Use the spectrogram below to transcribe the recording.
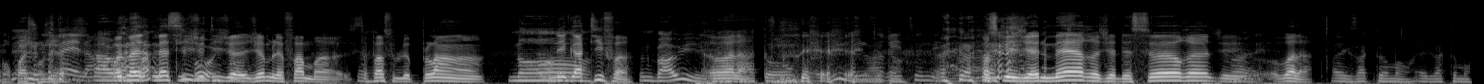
Pour pas changer. Belle, hein. Ah Ouais, ouais, mais, si faut, je dis j'aime les femmes, euh, c'est pas sur le plan Non. négatif. Bah oui. Voilà. Attends. Parce que j'ai une mère, j'ai des sœurs, j'ai- Ouais. voilà. Exactement, exactement.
